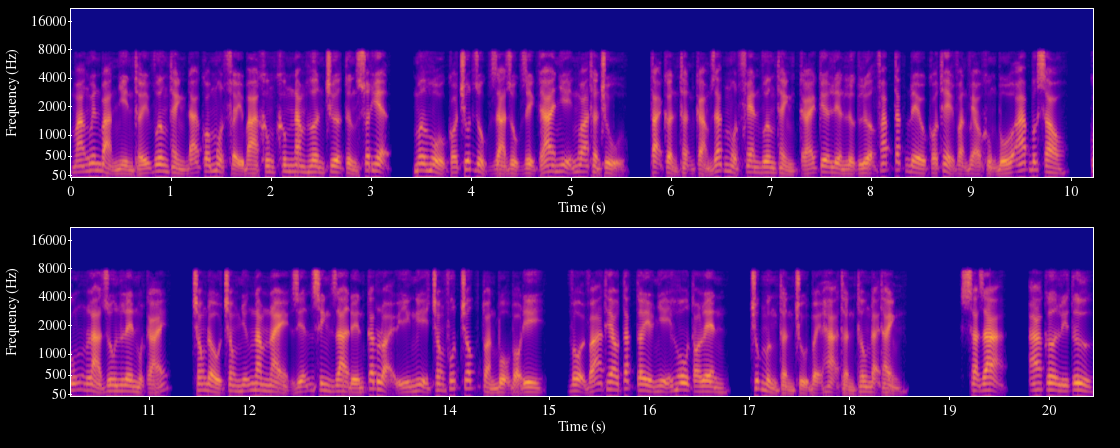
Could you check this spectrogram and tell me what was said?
Mà nguyên bản nhìn thấy vương thành đã có một phẩy ba không năm hơn chưa từng xuất hiện, mơ hồ có chút dục giả dục dịch a nhị ngoa thần chủ, tại cẩn thận cảm giác một phen vương thành cái kia liền lực lượng pháp tắc đều có thể vặn vẹo khủng bố áp bước sau, cũng là run lên một cái, trong đầu trong những năm này diễn sinh ra đến các loại ý nghĩ trong phút chốc toàn bộ bỏ đi, vội vã theo tắc tây nhị hô to lên, chúc mừng thần chủ bệ hạ thần thông đại thành. Xa dạ a cơ lý tư,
